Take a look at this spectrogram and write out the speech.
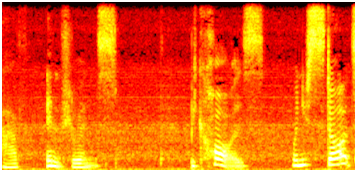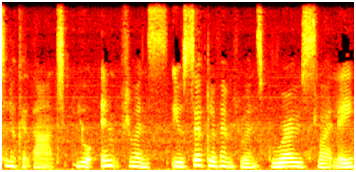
have influence. Because when you start to look at that, your influence, your circle of influence grows slightly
